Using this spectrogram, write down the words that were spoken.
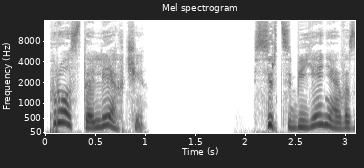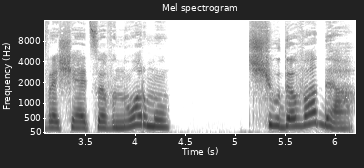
просто легче. Сердцебиение возвращается в норму. Чудо-вода!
